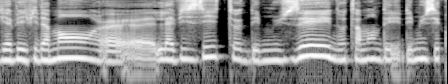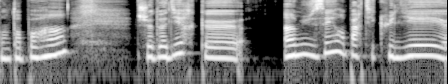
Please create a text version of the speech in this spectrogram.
Il y avait évidemment la visite des musées, notamment des, des, musées contemporains. Je dois dire que un musée en particulier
